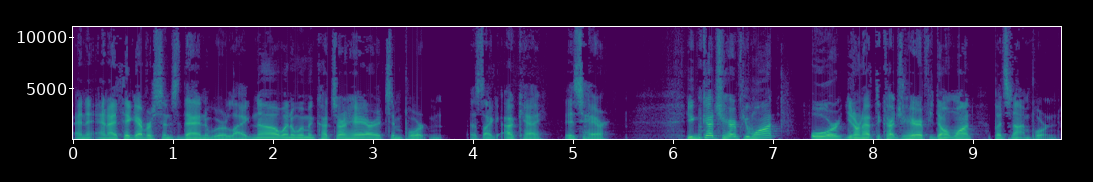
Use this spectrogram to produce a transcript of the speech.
and and I think ever since then we were like, no, when a woman cuts her hair, it's important. It's like okay, it's hair. You can cut your hair if you want, or you don't have to cut your hair if you don't want, but it's not important.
